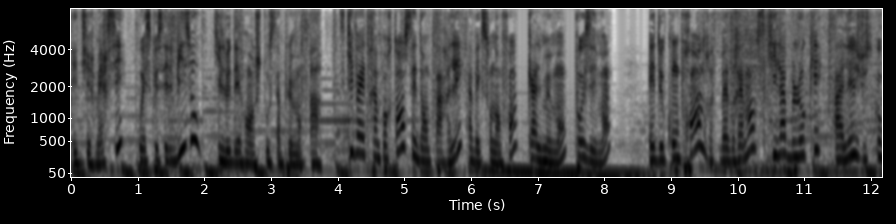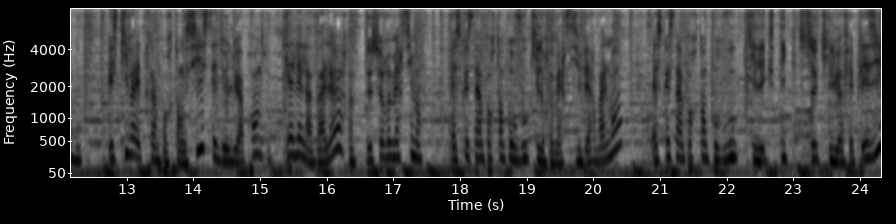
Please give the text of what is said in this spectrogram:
et dire merci ou est-ce que c'est le bisou qui le dérange tout simplement? Ah. Ce qui va être important, c'est d'en parler avec son enfant calmement, posément et de comprendre ben, vraiment ce qui l'a bloqué à aller jusqu'au bout. Et ce qui va être important aussi, c'est de lui apprendre quelle est la valeur de ce remerciement. Est-ce que c'est important pour vous qu'il remercie verbalement? Est-ce que c'est important pour vous qu'il explique ce qui lui a fait plaisir?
